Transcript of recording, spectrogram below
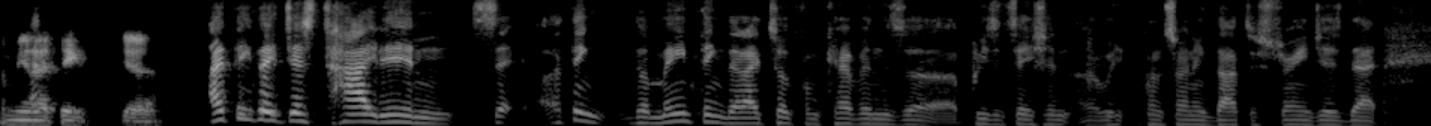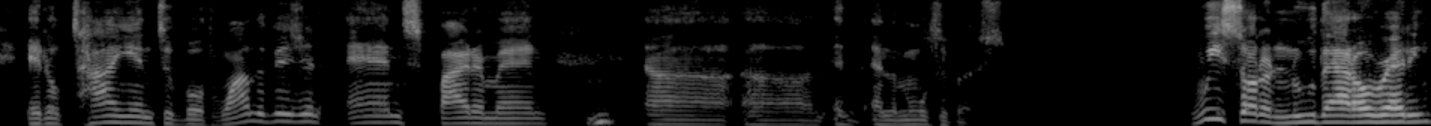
I mean, I think yeah. I think they just tied in. I think the main thing that I took from Kevin's uh, presentation uh, concerning Doctor Strange is that it'll tie into both WandaVision and Spider Man mm-hmm. uh, uh, and, and the multiverse. We sort of knew that already.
